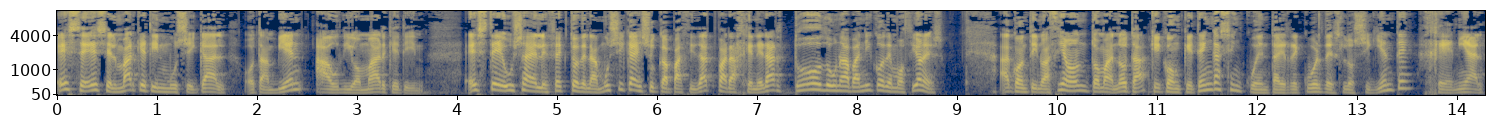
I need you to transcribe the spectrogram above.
Ese es el marketing musical o también audio marketing. Este usa el efecto de la música y su capacidad para generar todo un abanico de emociones. A continuación, toma nota que con que tengas en cuenta y recuerdes lo siguiente, genial.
